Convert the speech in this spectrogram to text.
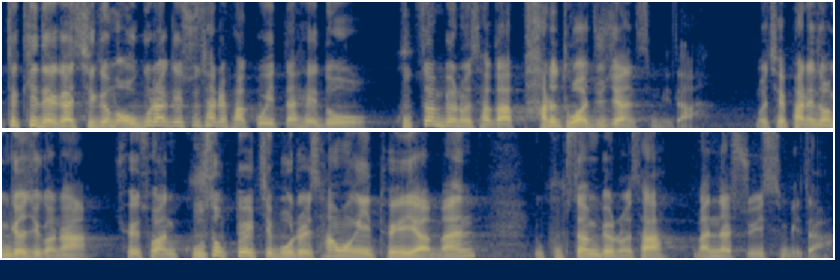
특히 내가 지금 억울하게 수사를 받고 있다 해도 국선 변호사가 바로 도와주지 않습니다. 뭐 재판에 넘겨지거나 최소한 구속될지 모를 상황이 돼야만 국선 변호사 만날 수 있습니다.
